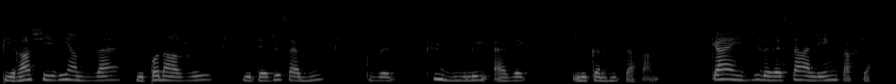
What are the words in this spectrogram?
puis renchérit en disant qu'il est pas dangereux, puis qu'il était juste à bout, puis qu'il pouvait plus dealer avec les conneries de sa femme. Quand il dit de rester en ligne parce qu'elle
